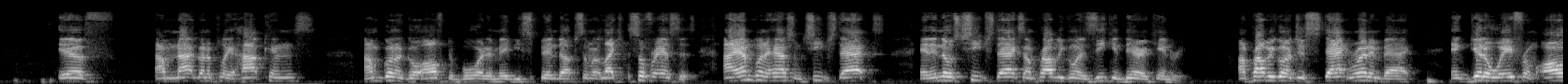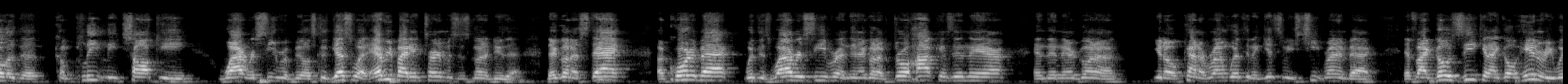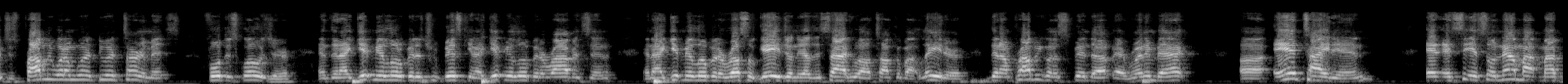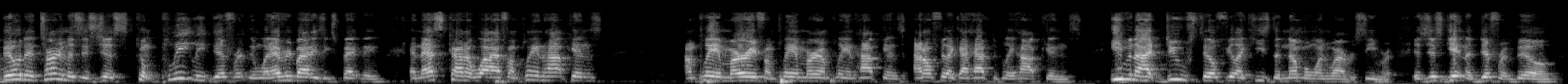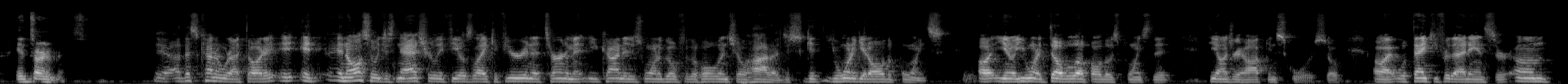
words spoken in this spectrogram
if I'm not going to play Hopkins, I'm going to go off the board and maybe spend up somewhere. Like, so for instance, I am going to have some cheap stacks. And in those cheap stacks, I'm probably going Zeke and Derrick Henry. I'm probably going to just stack running back and get away from all of the completely chalky wide receiver bills. Because guess what? Everybody in tournaments is going to do that. They're going to stack a quarterback with his wide receiver, and then they're going to throw Hopkins in there, and then they're going to you know, kind of run with it and get some these cheap running back. If I go Zeke and I go Henry, which is probably what I'm going to do in tournaments, full disclosure, and then I get me a little bit of Trubisky and I get me a little bit of Robinson and I get me a little bit of Russell Gage on the other side, who I'll talk about later, then I'm probably going to spend up at running back uh, and tight end. And, and see, and so now my, my build in tournaments is just completely different than what everybody's expecting. And that's kind of why if I'm playing Hopkins, I'm playing Murray. If I'm playing Murray, I'm playing Hopkins. I don't feel like I have to play Hopkins. Even I do still feel like he's the number one wide receiver. It's just getting a different bill in tournaments. Yeah, that's kind of what I thought. It, it, it, and also it just naturally feels like if you're in a tournament, you kind of just want to go for the whole enchilada. Just get you want to get all the points. Uh, you know, you want to double up all those points that DeAndre Hopkins scores. So, all right, well, thank you for that answer. Um,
